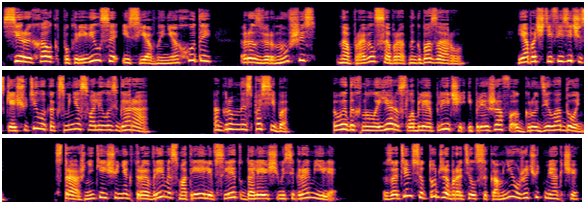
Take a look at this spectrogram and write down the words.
Серый Халк покривился и с явной неохотой, развернувшись, направился обратно к базару. Я почти физически ощутила, как с меня свалилась гора. «Огромное спасибо!» — выдохнула я, расслабляя плечи и прижав к груди ладонь. Стражники еще некоторое время смотрели вслед удаляющемуся громиле. Затем все тот же обратился ко мне уже чуть мягче,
